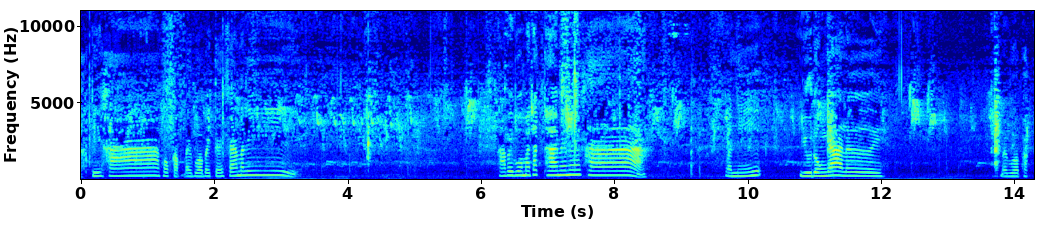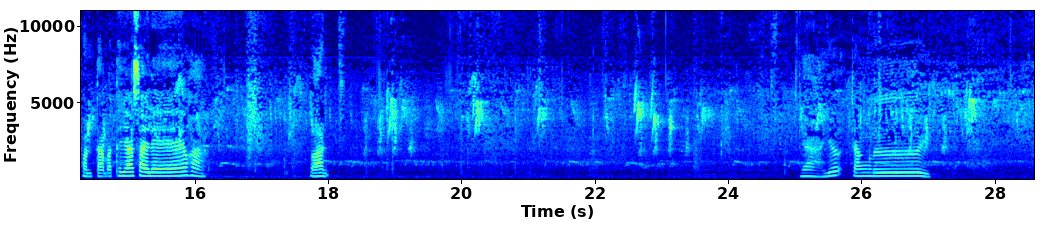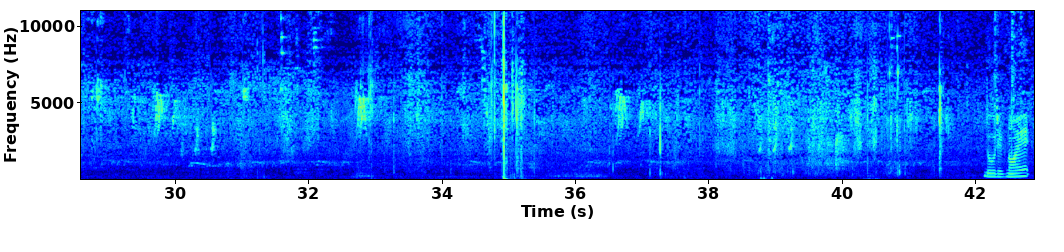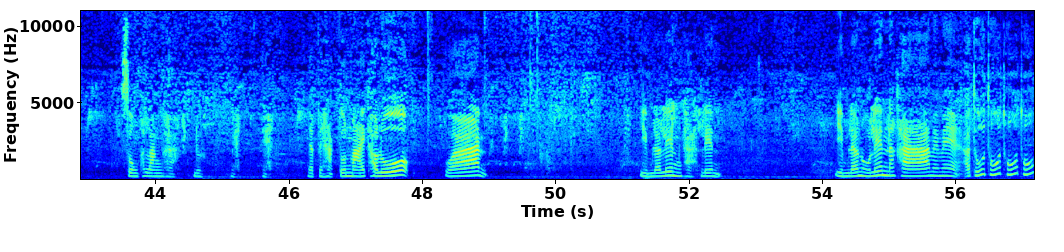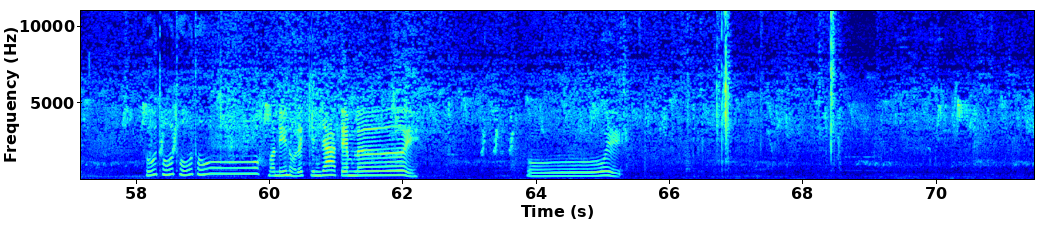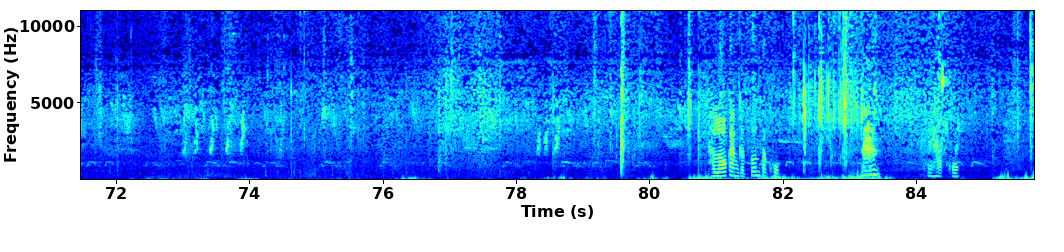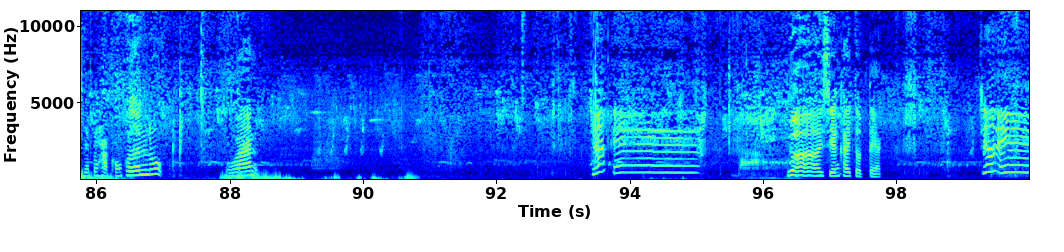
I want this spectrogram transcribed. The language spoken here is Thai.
วัสดีค่ะ พบกับใบบัวใบเตยแฟมิลี่พาใบบัวมาทักทายแม่แม่ๆค่ะ วันนี้อยู่ดงหญ้าเลย ใบบัวพักผ่อนตามอัธยาศัยแล้วค่ะ วัน หญ้าเยอะจังเลย ดูเด็กน้อยทรงพลังค่ะ ดูเนี่ยเนี่ยอย่าไปหักต้นไม้เขาลูกวานอิ่มแล้วเล่นค่ะ เล่น อิ่มแล้วหนูเล่นนะคะแม่แม่อะถูถูถูถูถูถูถูถูวันนี้หนูได้กินหญ้าเต็มเลยโอ้ย ทะเลาะกันกับต้นตะขบนั่น ไปหักของอย่าไปหักของเพลินลูกวันจ๊ะเอว้ายเสียงใครตดแตกจ้าเอ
